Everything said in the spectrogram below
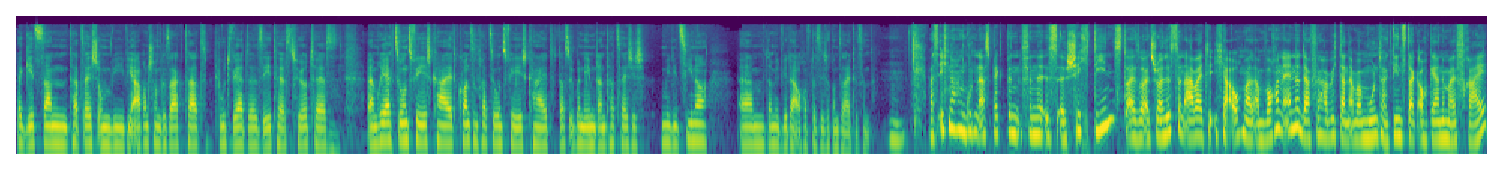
Da geht es dann tatsächlich um, wie, wie Aaron schon gesagt hat, Blutwerte, Sehtest, Hörtest, mhm. ähm, Reaktionsfähigkeit, Konzentrationsfähigkeit. Das übernehmen dann tatsächlich Mediziner ähm, damit wir da auch auf der sicheren Seite sind. Mhm. Was ich noch einen guten Aspekt bin, finde, ist äh, Schichtdienst. Also als Journalistin arbeite ich ja auch mal am Wochenende. Dafür habe ich dann aber Montag, Dienstag auch gerne mal frei. Ja.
